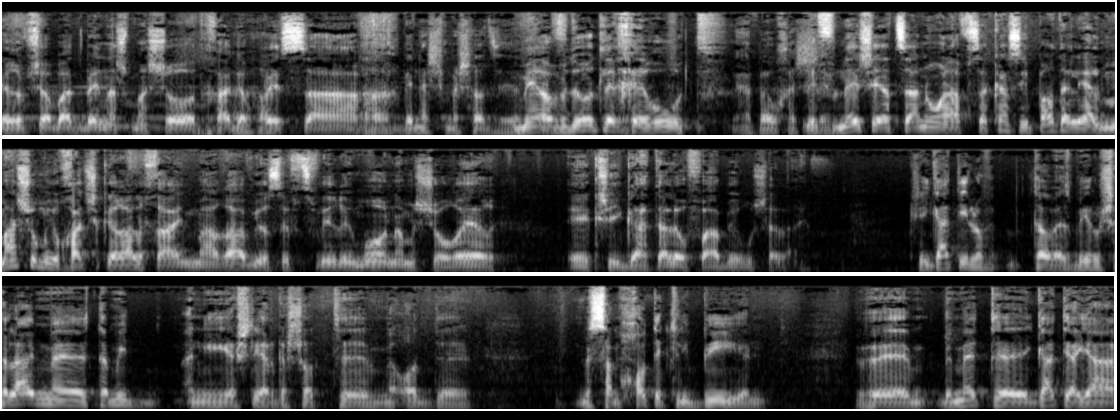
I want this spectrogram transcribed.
ערב שבת בין השמשות, חג הפסח, בין השמשות זה... מעבדות לחירות. ברוך השם. לפני שיצאנו על ההפסקה, סיפרת לי על משהו מיוחד שקרה לך עם הרב יוסף צבי רימון, המשורר, אה, כשהגעת להופעה בירושלים. כשהגעתי, טוב, אז בירושלים אה, תמיד אני, יש לי הרגשות אה, מאוד אה, משמחות את ליבי, ובאמת אה, הגעתי, היה,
